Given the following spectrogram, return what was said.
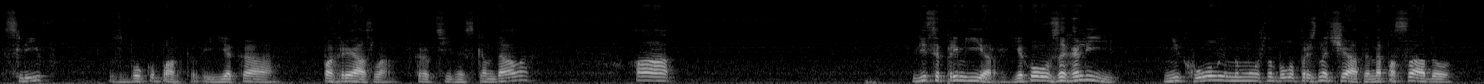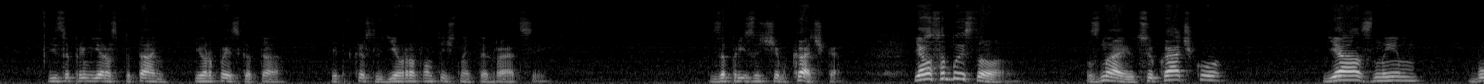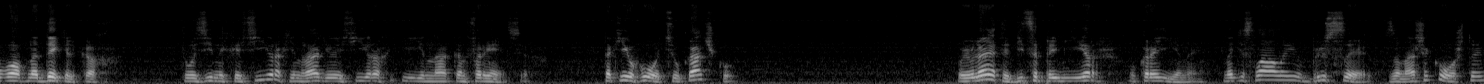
слів з боку банкової, яка погрязла в корупційних скандалах, а віце-прем'єр, якого взагалі ніколи не можна було призначати на посаду віце-прем'єра з питань європейської та, я підкреслю, євроатлантичної інтеграції за прізвищем Качка. Я особисто знаю цю качку. Я з ним бував на декількох телевізійних ефірах, і на радіоефірах, і на конференціях. Так його цю качку, уявляєте, віце-прем'єр України надіслали в Брюссель за наші кошти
